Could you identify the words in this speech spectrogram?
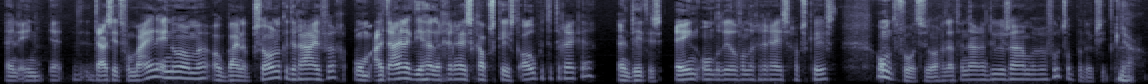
en in, eh, daar zit voor mij een enorme, ook bijna persoonlijke driver... om uiteindelijk die hele gereedschapskist open te trekken. En dit is één onderdeel van de gereedschapskist. Om ervoor te zorgen dat we naar een duurzamere voedselproductie trekken. Ja.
